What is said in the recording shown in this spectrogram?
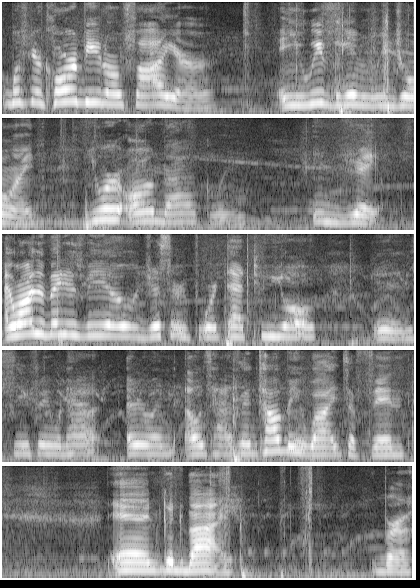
with your car being on fire and you leave the game and rejoin, you're automatically in jail. I wanted to make this video just to report that to y'all and see if anyone ha everyone else has it. Tell me why it's a fin. And goodbye, bruh.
